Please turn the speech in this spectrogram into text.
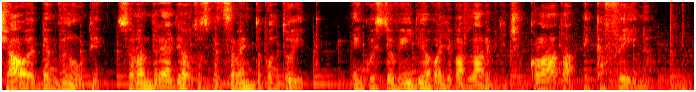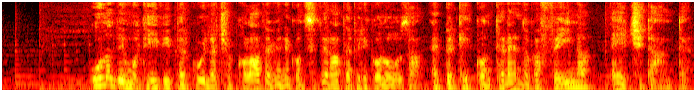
Ciao e benvenuti, sono Andrea di autosvezzamento.it e in questo video voglio parlarvi di cioccolata e caffeina. Uno dei motivi per cui la cioccolata viene considerata pericolosa è perché contenendo caffeina è eccitante.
